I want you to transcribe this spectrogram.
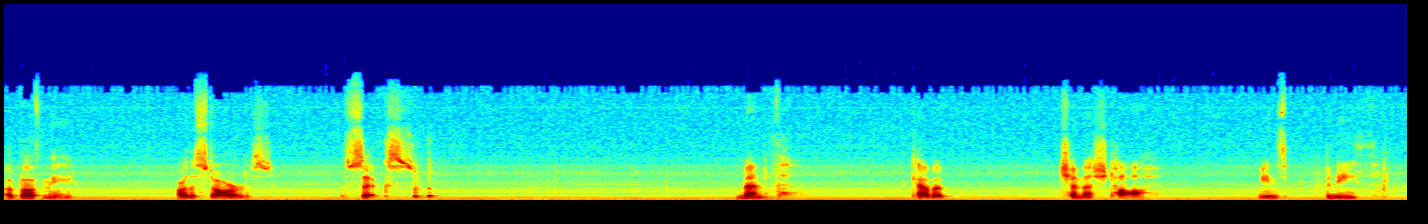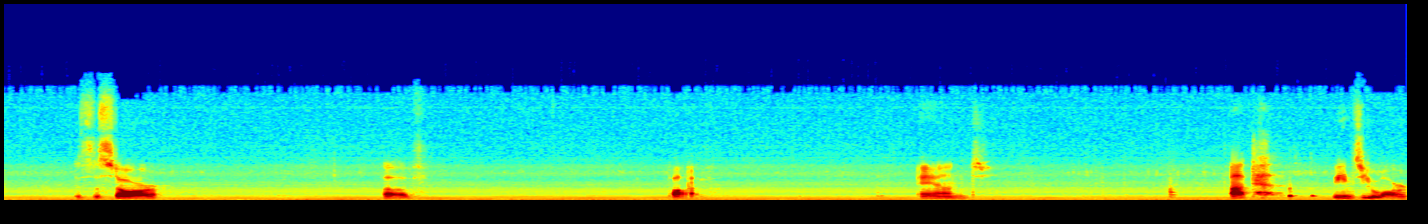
above me are the stars, the six. Menth Kabab Chemeshta means beneath is the star of five. And At means you are.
